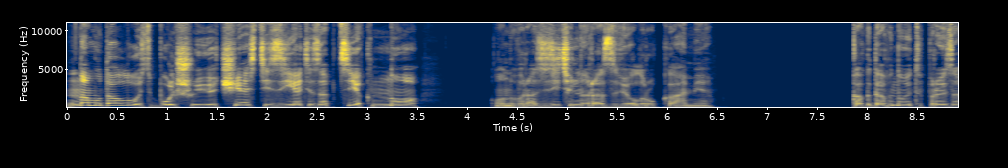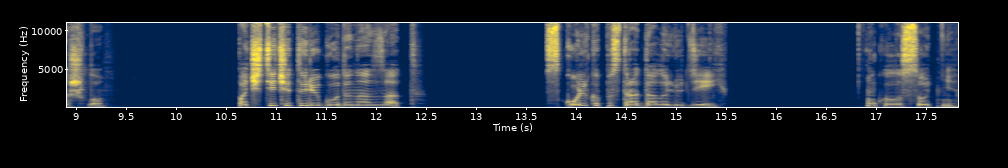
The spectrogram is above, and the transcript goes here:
Нам удалось большую ее часть изъять из аптек, но... Он выразительно развел руками. Как давно это произошло? Почти четыре года назад. Сколько пострадало людей? Около сотни.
